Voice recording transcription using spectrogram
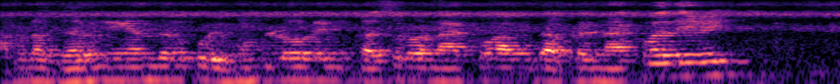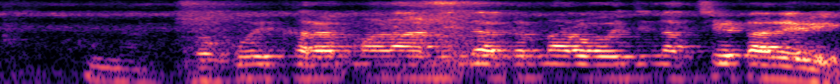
આપણા ઘરની અંદર કોઈ હુંડલો લઈને કચરો નાખવા આવે તો આપણે નાખવા દેવી? તો કોઈ ખરાબ માણસ નિંદા કરનારો હોય તેના છેટા રહેવી.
